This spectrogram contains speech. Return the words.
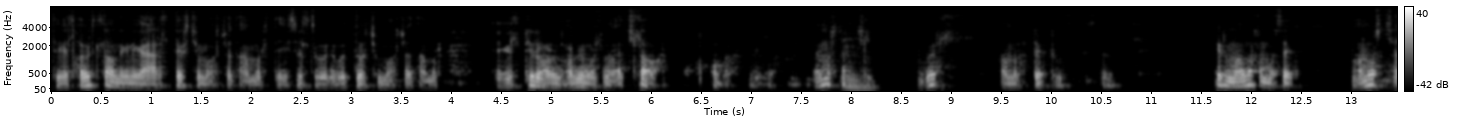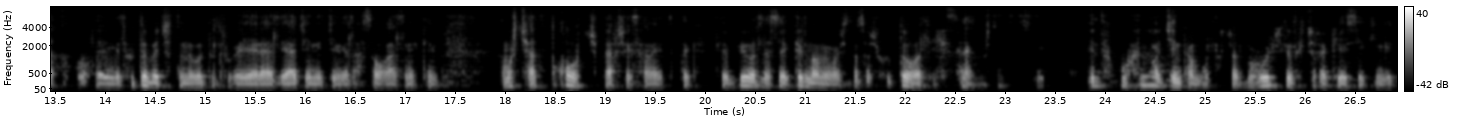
Тэгэл 2-7 хоног нэг арал дээр ч юм очиод амар тэ эсвэл зүгээр хөдөө ч юм очиод амар. Тэгэл тэр хооронд хамгийн гол нь ажиллаа өгөх. Ямар ч ажил зүгээр л амрахтай төлөх хэрэгтэй. Тэр манайхан бас яг амарч чадахгүй те ингээл хөдөө байж та нөгөөдөл рүүгээ яриад яаж ингэж ингээл асуугаал нэг тийм амарч чаддахгүй ч байх шиг санагддаг. Тэгээ би бол яг тэр номыг уншснаас хойш хөдөө бол их сайн амарч чаддаг. Энд бүх юм жин том болгочоод бөхүүлжлүүлж байгаа кейсийг ингэж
